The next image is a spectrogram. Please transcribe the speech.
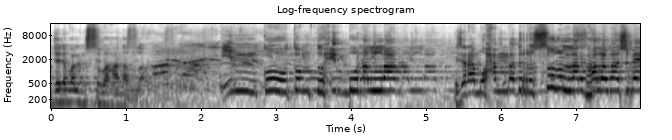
যেটা বলেন, সুবহানাল্লাহ। ইন কুনতুম তুহিব্বুন আল্লাহ যারা মুহাম্মদুর রাসূলুল্লাহর ভালোবাসবে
